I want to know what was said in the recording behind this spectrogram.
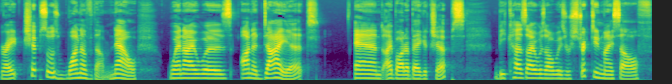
right? Chips was one of them. Now, when I was on a diet and I bought a bag of chips, because I was always restricting myself,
